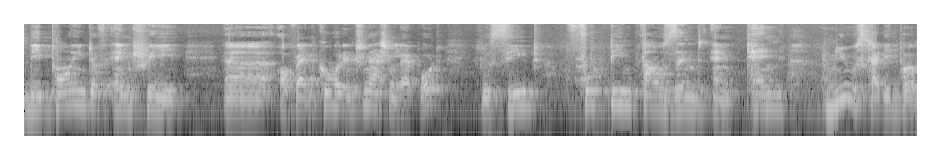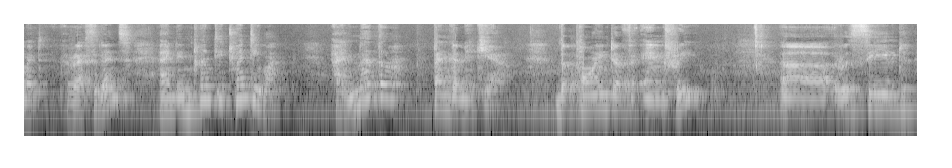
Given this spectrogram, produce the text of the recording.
the point of entry uh, of Vancouver International Airport received 14,010 new study permit residents, and in 2021, another pandemic year, the point of entry uh, received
